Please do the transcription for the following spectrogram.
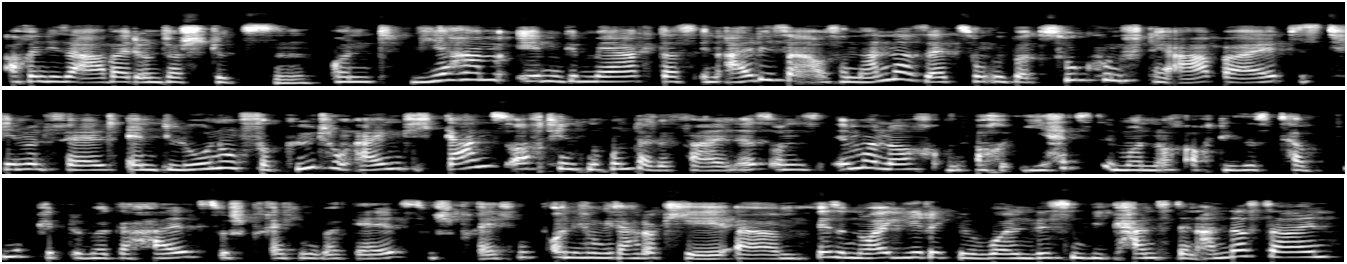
auch in dieser Arbeit unterstützen. Und wir haben eben gemerkt, dass in all dieser Auseinandersetzung über Zukunft der Arbeit das Themenfeld Entlohnung, Vergütung eigentlich ganz oft hinten runtergefallen ist und es immer noch und auch jetzt immer noch auch dieses Tabu gibt, über Gehalt zu sprechen, über Geld zu sprechen. Und wir haben gedacht, okay, ähm, wir sind neugierig, wir wollen wissen, wie kann es denn anders sein?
